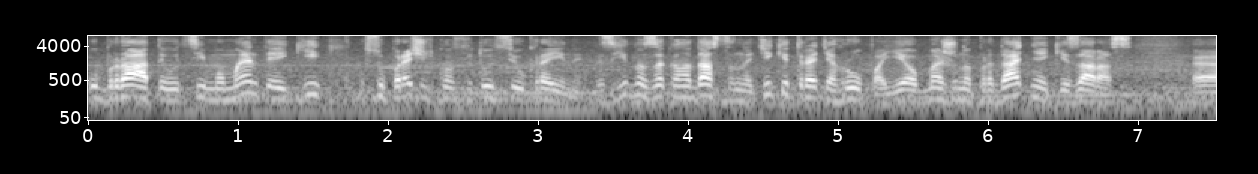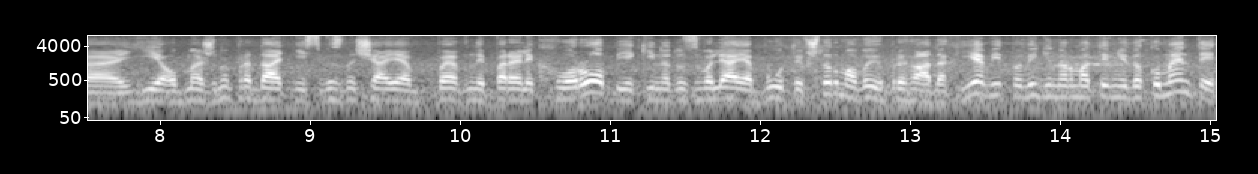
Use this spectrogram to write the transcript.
убрати у ці моменти, які суперечать Конституції України. Згідно з законодавством, не тільки третя група, є обмежено придатні, які зараз е, є обмежену придатність, визначає певний перелік хвороб, який не дозволяє бути в штурмових бригадах. Є відповідні нормативні документи,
